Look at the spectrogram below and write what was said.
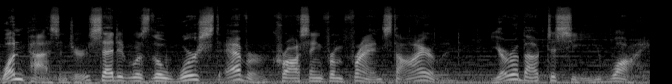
One passenger said it was the worst ever crossing from France to Ireland. You're about to see why.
